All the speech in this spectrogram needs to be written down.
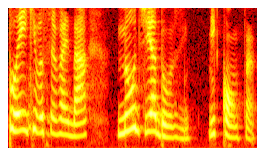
play que você vai dar no dia 12? Me conta.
